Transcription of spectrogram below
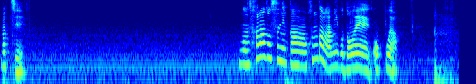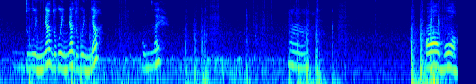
맞지? 이건 사라졌으니까 환각 아니고 너의 업보야. 누구 있냐? 누구 있냐? 누구 있냐? 없네. 음. 아, 뭐야.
